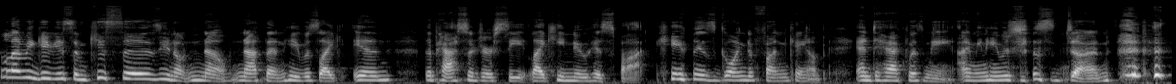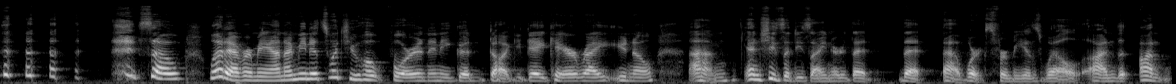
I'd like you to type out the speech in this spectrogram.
Let me give you some kisses. You know, no, nothing. He was like in the passenger seat like he knew his spot. He was going to fun camp and to heck with me. I mean, he was just done. so, whatever, man. I mean, it's what you hope for in any good doggy daycare, right? You know. Um, and she's a designer that that uh, works for me as well on the on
